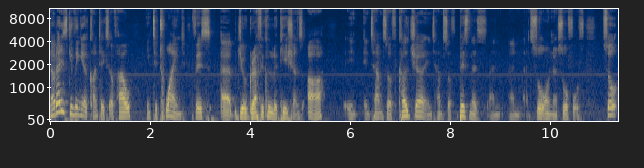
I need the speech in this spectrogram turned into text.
Now, that is giving you a context of how intertwined these uh, geographical locations are in, in terms of culture, in terms of business, and, and, and so on and so forth. So,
